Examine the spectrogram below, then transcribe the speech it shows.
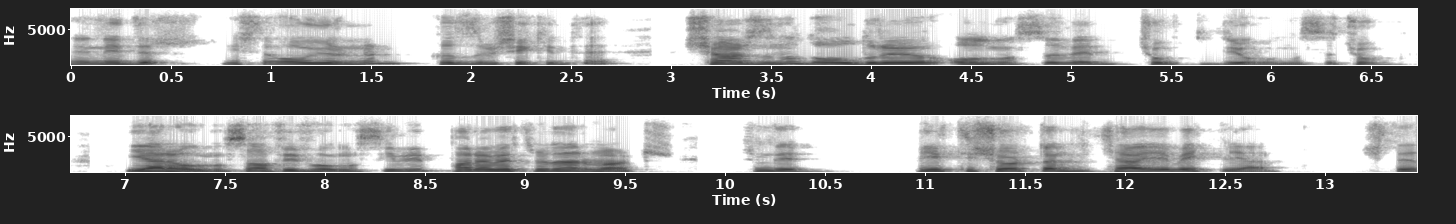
e, nedir? İşte o ürünün hızlı bir şekilde şarjını dolduruyor olması ve çok gidiyor olması, çok yer olması, hafif olması gibi parametreler vardır. Şimdi bir tişörtten hikaye bekleyen, işte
